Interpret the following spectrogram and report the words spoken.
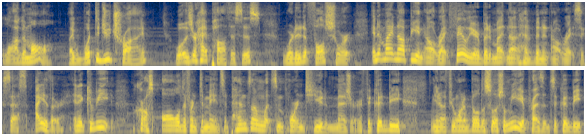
Log them all. Like, what did you try? What was your hypothesis? Where did it fall short? And it might not be an outright failure, but it might not have been an outright success either. And it could be across all different domains. It depends on what's important to you to measure. If it could be, you know, if you want to build a social media presence, it could be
